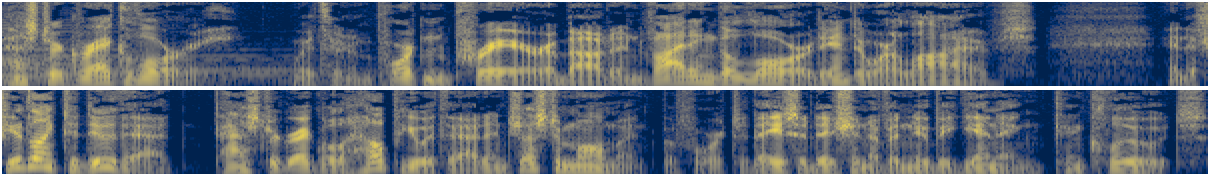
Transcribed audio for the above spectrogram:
Pastor Greg Laurie with an important prayer about inviting the Lord into our lives. And if you'd like to do that, Pastor Greg will help you with that in just a moment before today's edition of A New Beginning concludes.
